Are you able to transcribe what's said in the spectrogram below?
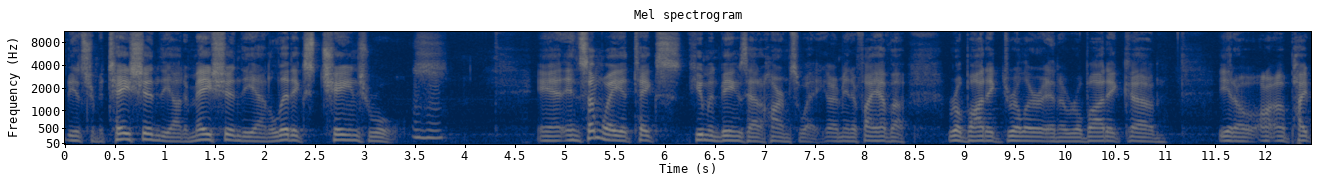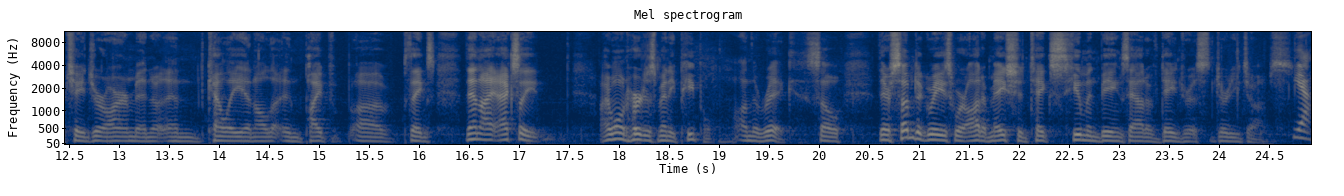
the instrumentation, the automation, the analytics change rules. And in some way, it takes human beings out of harm's way. I mean, if I have a robotic driller and a robotic, um, you know, a pipe changer arm and, and Kelly and all the and pipe uh, things, then I actually I won't hurt as many people on the rig. So there's some degrees where automation takes human beings out of dangerous, dirty jobs. Yeah,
